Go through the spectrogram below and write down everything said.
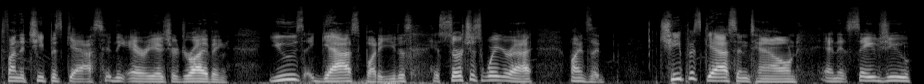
to find the cheapest gas in the area as you're driving. Use Gas Buddy. You just it searches where you're at, finds the cheapest gas in town, and it saves you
